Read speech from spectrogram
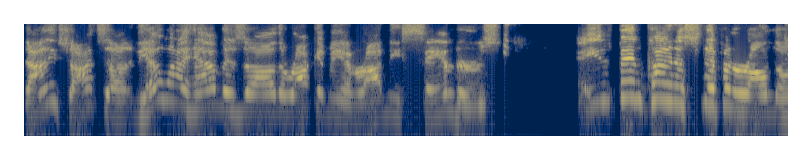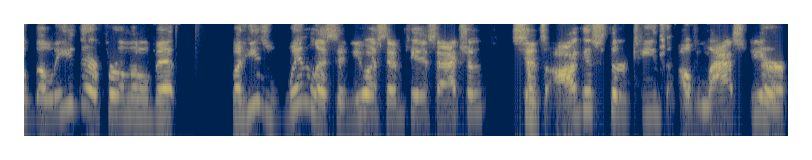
Donnie Schatz. Uh, the other one I have is uh, the Rocket Man, Rodney Sanders. He's been kind of sniffing around the, the lead there for a little bit, but he's winless in USMTS action since August 13th of last year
